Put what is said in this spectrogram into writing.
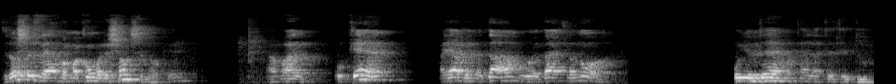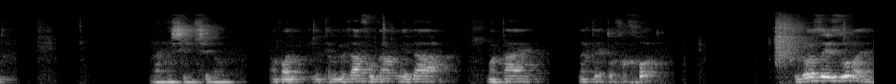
זה לא שזה היה במקום הראשון שלו, כן? אבל הוא כן היה בן אדם, הוא ידע איך לנוח. הוא יודע מתי לתת עדות לאנשים שלו, אבל לתלמידיו הוא גם ידע מתי לתת הוכחות. כי לא איזה איזון היה.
